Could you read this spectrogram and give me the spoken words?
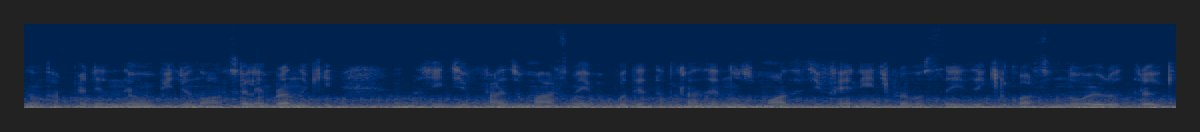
Não tá perdendo nenhum vídeo nosso. Lembrando que a gente faz o máximo aí pra poder estar tá trazendo uns mods diferentes pra vocês aí que gostam do Euro Truck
